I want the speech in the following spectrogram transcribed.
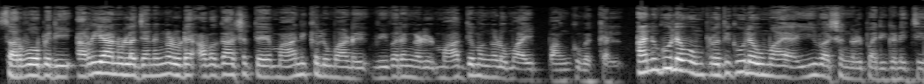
സർവോപരി അറിയാനുള്ള ജനങ്ങളുടെ അവകാശത്തെ മാനിക്കലുമാണ് വിവരങ്ങൾ മാധ്യമങ്ങളുമായി പങ്കുവെക്കൽ. അനുകൂലവും പ്രതികൂലവുമായ ഈ വശങ്ങൾ പരിഗണിച്ച്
